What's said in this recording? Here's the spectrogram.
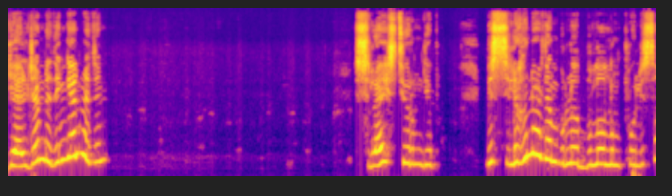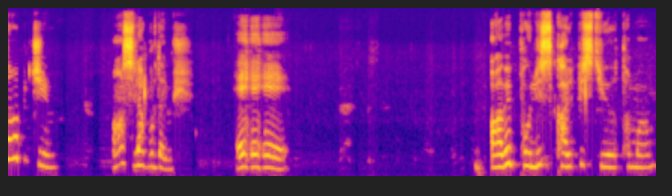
geleceğim dedin gelmedin. Silah istiyorum diye. Biz silahı nereden bula- bulalım polis abicim? Aha silah buradaymış. Hehehe. Abi polis kalp istiyor. Tamam.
